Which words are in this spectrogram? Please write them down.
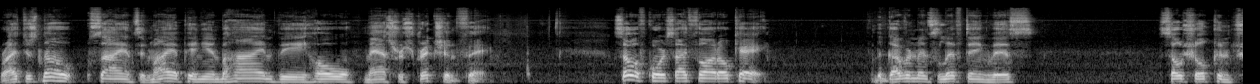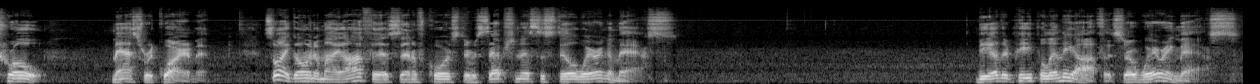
right? There's no science, in my opinion, behind the whole mass restriction thing. So, of course, I thought, okay, the government's lifting this social control mask requirement. So I go into my office, and of course, the receptionist is still wearing a mask. The other people in the office are wearing masks.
